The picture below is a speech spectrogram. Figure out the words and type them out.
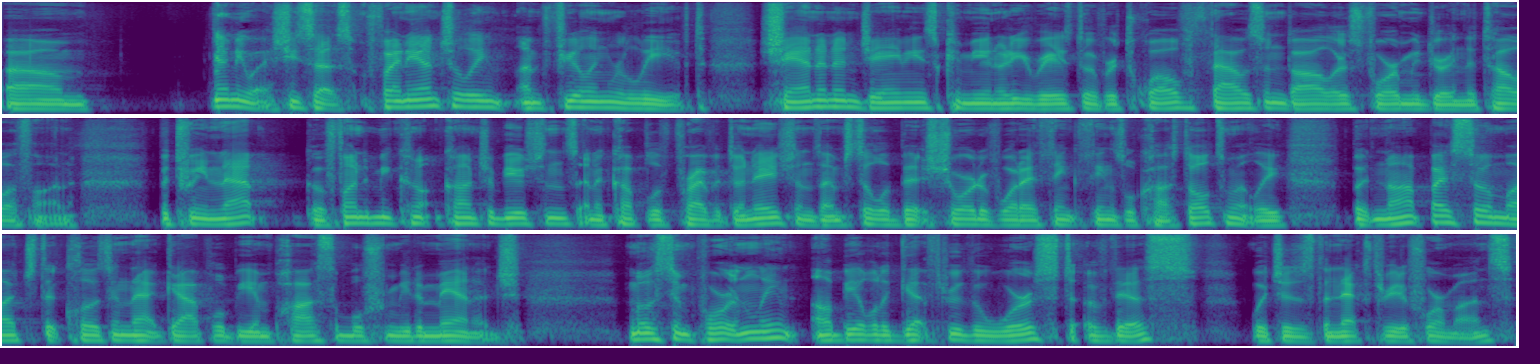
Um, Anyway, she says, financially, I'm feeling relieved. Shannon and Jamie's community raised over $12,000 for me during the telethon. Between that, GoFundMe co- contributions, and a couple of private donations, I'm still a bit short of what I think things will cost ultimately, but not by so much that closing that gap will be impossible for me to manage. Most importantly, I'll be able to get through the worst of this, which is the next three to four months,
